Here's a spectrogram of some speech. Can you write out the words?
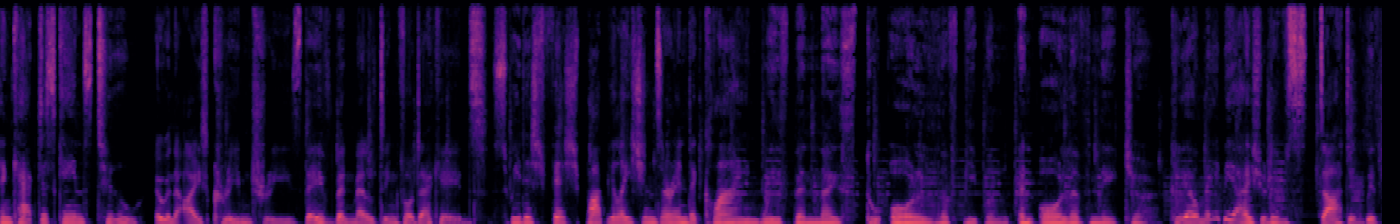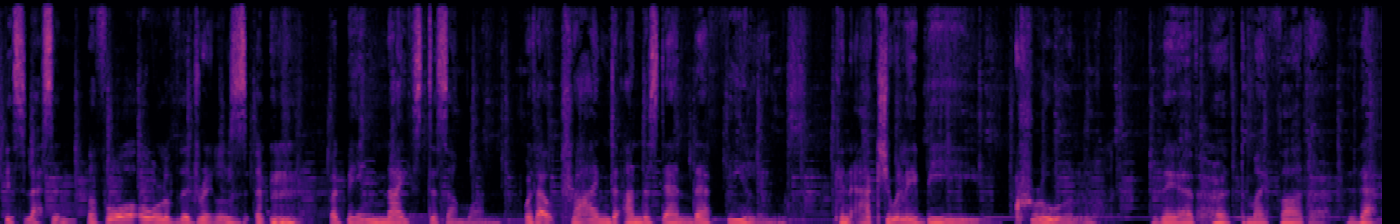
and cactus canes too. Oh, and the ice cream trees, they've been melting for decades. Swedish fish populations are in decline. We've been nice to all of people and all of nature. Cleo, maybe I should have started with this lesson before all of the drills. but being nice to someone without trying to understand their feelings can actually be cruel. They have hurt my father. That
